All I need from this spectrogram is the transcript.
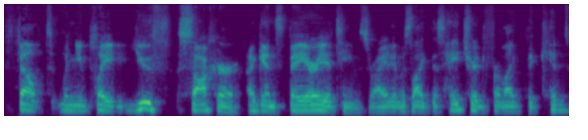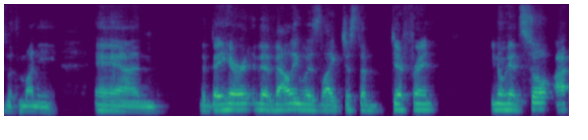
felt when you played youth soccer against bay area teams right it was like this hatred for like the kids with money and the bay area the valley was like just a different you know, we had so I,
